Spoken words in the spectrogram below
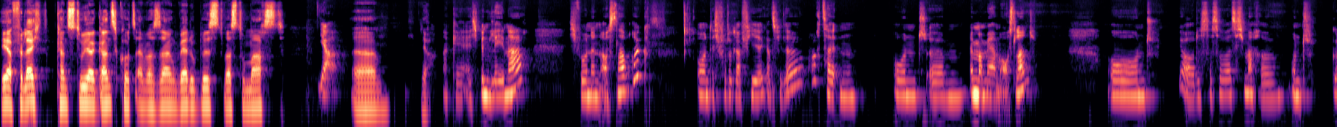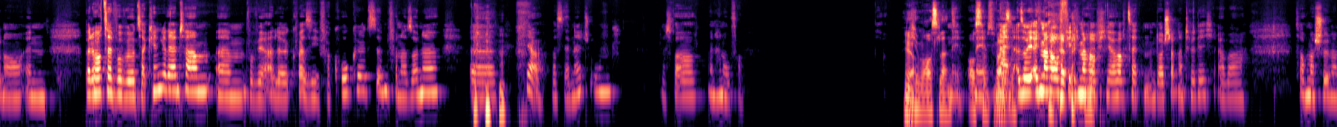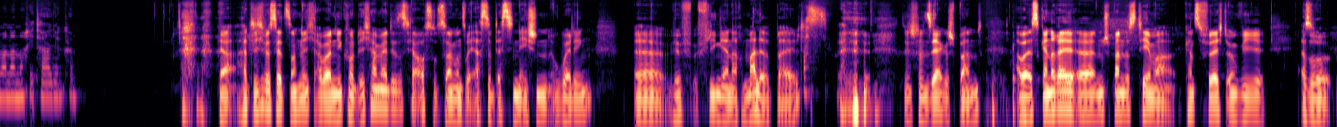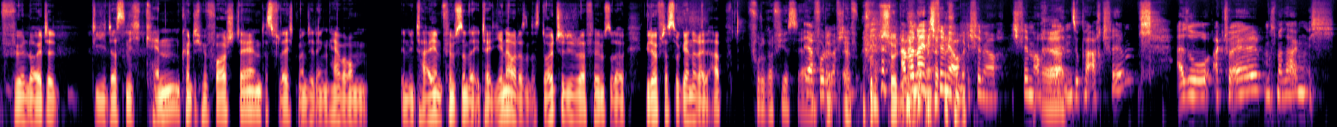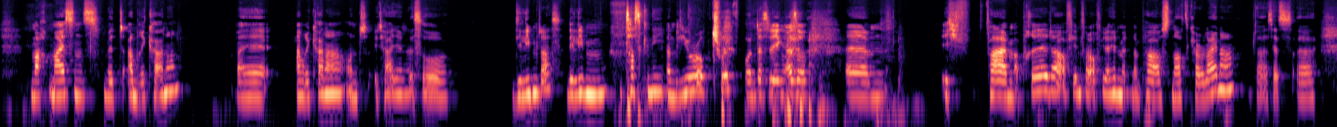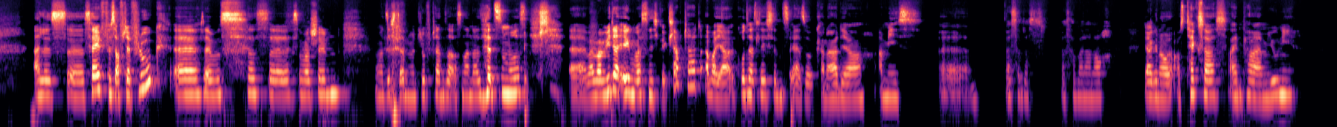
ja, vielleicht kannst du ja ganz kurz einfach sagen, wer du bist, was du machst. Ja. Ähm, ja. Okay, ich bin Lena. Ich wohne in Osnabrück und ich fotografiere ganz viele Hochzeiten und ähm, immer mehr im Ausland. Und ja, das ist so, was ich mache. Und genau, in, bei der Hochzeit, wo wir uns ja kennengelernt haben, ähm, wo wir alle quasi verkokelt sind von der Sonne, äh, ja, war sehr nett und das war in Hannover. Ja. Nicht im Ausland, Nee, nee, ausnahmsweise. nein, also ich mache auch, viel, ich mache auch viele Hochzeiten in Deutschland natürlich, aber ist auch mal schön, wenn man dann nach Italien kann. Ja, hatte ich bis jetzt noch nicht, aber Nico und ich haben ja dieses Jahr auch sozusagen unsere erste Destination Wedding. Äh, wir fliegen ja nach Malle bald. Was? Sind schon sehr gespannt. Aber ist generell äh, ein spannendes Thema. Kannst du vielleicht irgendwie, also für Leute, die das nicht kennen, könnte ich mir vorstellen, dass vielleicht manche denken, hä, warum in Italien filmst du denn da Italiener oder sind das Deutsche, die du da filmst? Oder wie läuft das so generell ab? Fotografierst du Ja, ne? fotografieren. Äh, äh, Entschuldigung. Aber nein, ich filme ja auch. Ich filme ja auch. Ich filme auch Ja. äh, in Super 8 Filmen. Also aktuell muss man sagen, ich mache meistens mit Amerikanern, weil Amerikaner und Italien ist so, die lieben das. Die lieben Tuscany und Europe Trip und deswegen, also ähm, ich fahre im April da auf jeden Fall auch wieder hin mit einem Paar aus North Carolina. Da ist jetzt äh, alles äh, safe, bis auf der Flug. Äh, der muss, das äh, ist immer schön, wenn man sich dann mit Lufthansa auseinandersetzen muss, äh, weil mal wieder irgendwas nicht geklappt hat. Aber ja, grundsätzlich sind es eher so Kanadier, Amis, äh, was sind das, was haben wir da noch? Ja, genau, aus Texas, ein paar im Juni.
